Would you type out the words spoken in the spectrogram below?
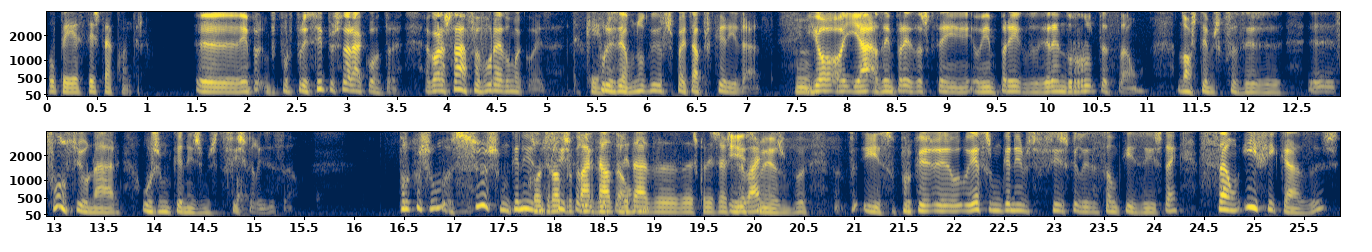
o PSD está contra. Eh, por princípio, estará contra. Agora, está a favor é de uma coisa. De por exemplo, no que diz respeito à precariedade hum. e às empresas que têm o emprego de grande rotação, nós temos que fazer uh, funcionar os mecanismos de fiscalização. Porque os, se os mecanismos Controle de fiscalização... por parte da autoridade das condições de isso trabalho? Isso mesmo. Isso. Porque eh, esses mecanismos de fiscalização que existem são eficazes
